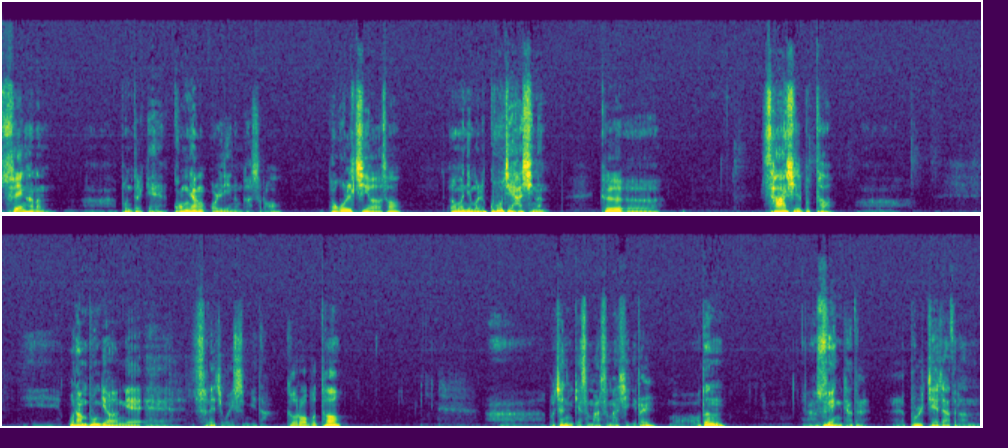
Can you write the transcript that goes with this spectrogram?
수행하는 아, 분들께 공양 올리는 것으로 복을 지어서 어머님을 구제하시는 그 어, 사실부터 어, 이 우람분경에 에, 설해지고 있습니다. 그로부터 아, 부처님께서 말씀하시기를 모든 아, 수행자들, 불제자들은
